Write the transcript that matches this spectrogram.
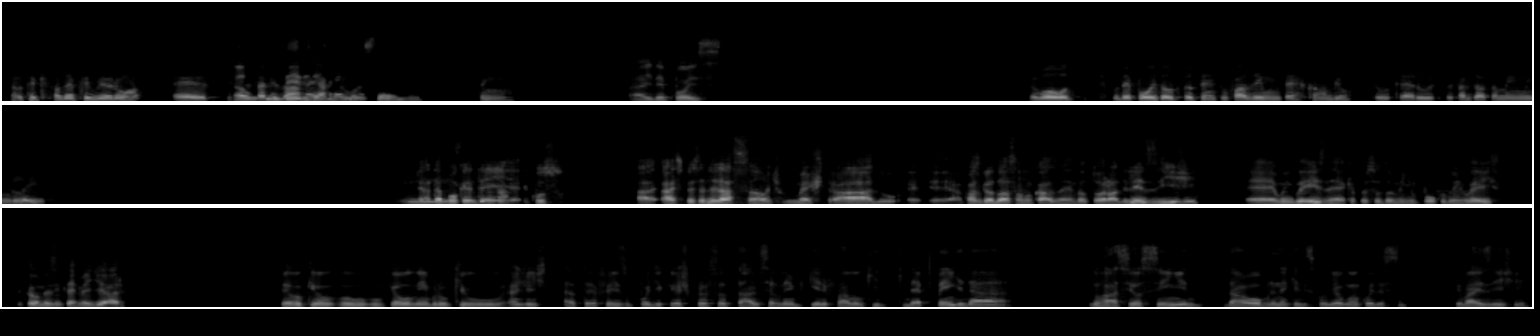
Eu tenho que fazer primeiro é, Ah, o- o especializar deles né, em é a graduação, né? Sim. Aí depois. Eu vou, tipo, depois eu, eu tento fazer um intercâmbio, que eu quero especializar também no inglês. E até porque tem é, cus- a, a especialização, tipo mestrado, é, é, a pós-graduação no caso, né, doutorado, ele exige é, o inglês, né, que a pessoa domine um pouco do inglês, pelo menos intermediário. Pelo que eu, o, o que eu lembro, que o, a gente até fez o podcast com o professor Thales, eu lembro que ele falou que, que depende da, do raciocínio da obra, né? Que ele escolheu alguma coisa assim, que vai exigir.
